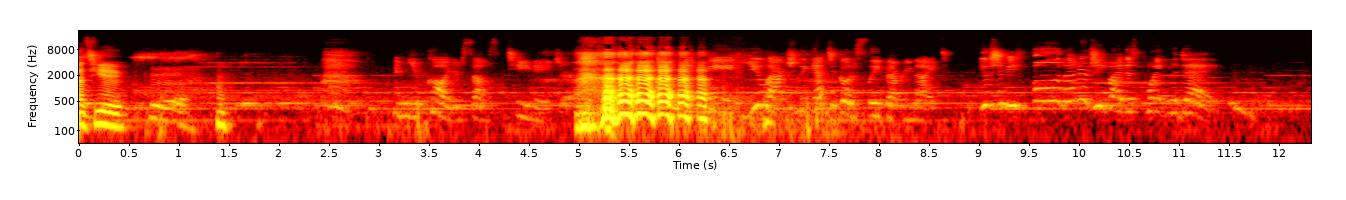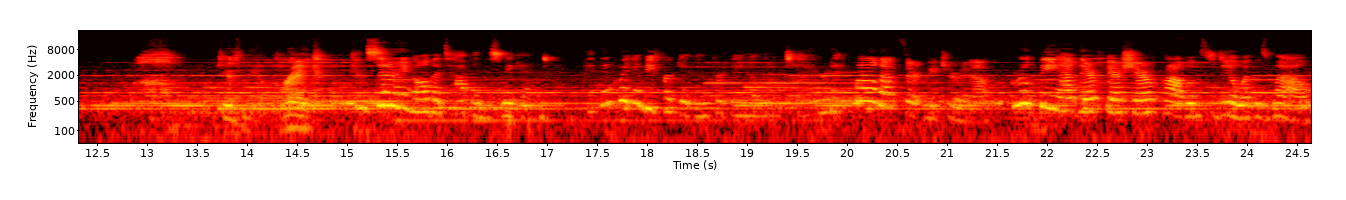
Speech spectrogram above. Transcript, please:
That's you. And you call yourselves teenagers. Unlike me, you actually get to go to sleep every night. You should be full of energy by this point in the day. Give me a break. Considering all that's happened this weekend, I think we can be forgiven for being a little tired. Well, that's certainly true enough. Group B had their fair share of problems to deal with as well,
